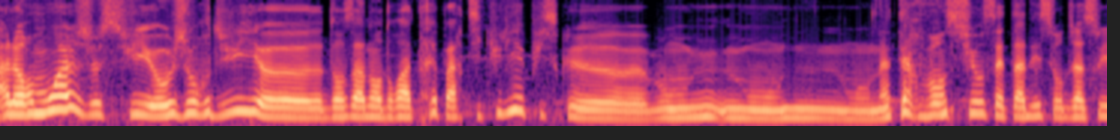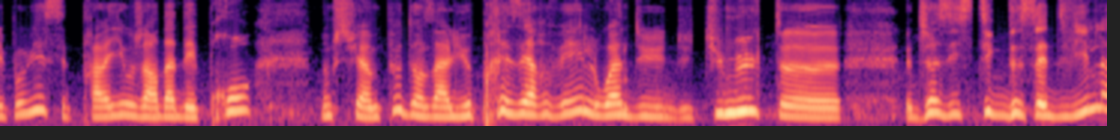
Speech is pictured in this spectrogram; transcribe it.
Alors moi, je suis aujourd'hui euh, dans un endroit très particulier puisque mon, mon- mon intervention cette année sur Jazz sous les pommiers, c'est de travailler au Jardin des Pros. Donc je suis un peu dans un lieu préservé, loin du, du tumulte euh, jazzistique de cette ville.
